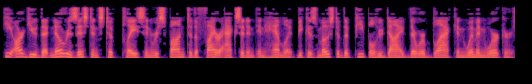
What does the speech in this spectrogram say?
He argued that no resistance took place in response to the fire accident in Hamlet because most of the people who died there were black and women workers,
